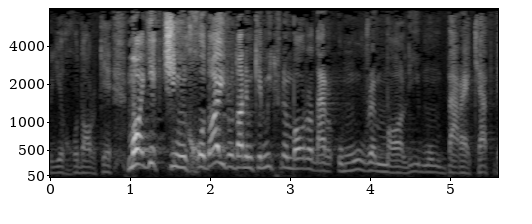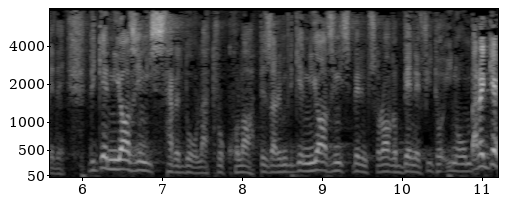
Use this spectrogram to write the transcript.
وفاداری خدا رو که ما یک چنین خدایی رو داریم که می‌تونه ما رو در امور مالیمون برکت بده. دیگه نیازی نیست سر دولت رو کلاه بذاریم. دیگه نیازی نیست بریم سراغ بنفیت و این و اون. برای که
